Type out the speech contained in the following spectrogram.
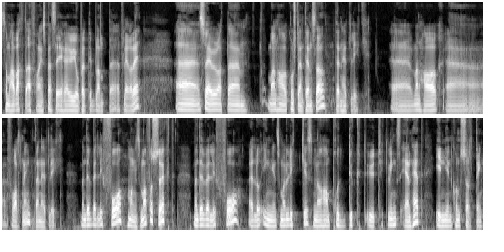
som har vært erfaringsmessig, jeg har jo jobbet blant eh, flere av de, eh, så er det jo at eh, man har konsulenttjenester, den er helt lik. Eh, man har eh, forvaltning, den er helt lik. Men det er veldig få, mange som har forsøkt, men det er veldig få eller ingen som har lykkes med å ha en produktutviklingsenhet inn i en consulting.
